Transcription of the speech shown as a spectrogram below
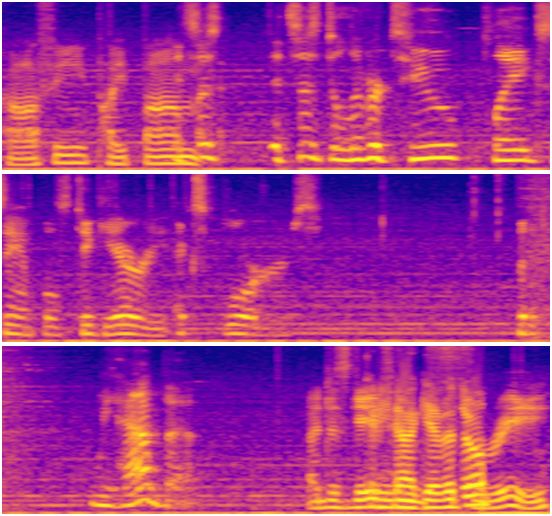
Coffee? Pipe It bomb? says it says deliver two plague samples to Gary explorers. But we have that. I just gave Can him not give it to him? three.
